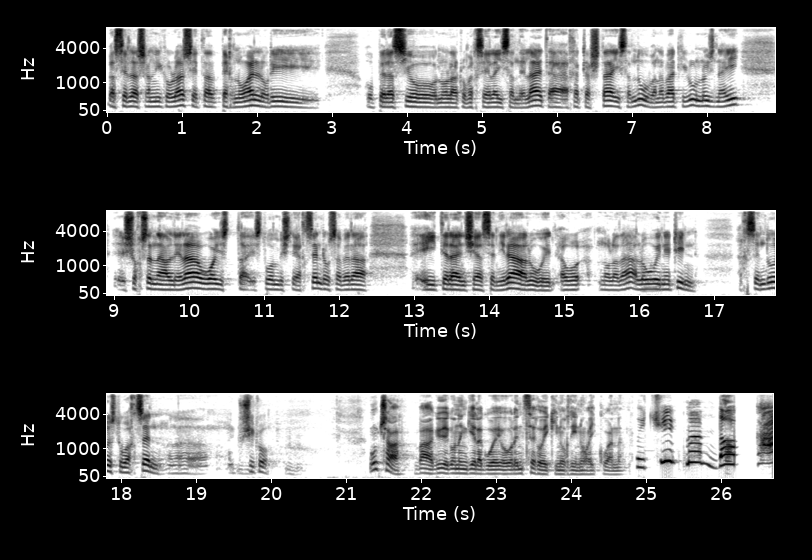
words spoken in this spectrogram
bazela San Nicolas eta Perro Noel hori operazio nola komerziala izan dela eta jatasta izan du, baina bat iru, noiz nahi, e, sortzen aldela, hoa ez duen beste hartzen, dauza bera eitera entxea zen dira, alu, nola da, alu enetin, hartzen du ez du hartzen, ikusiko. Untxa, ba, gu egonen gela gu horrentzeroekin ordi noraikoan. Uitsi mandoka!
